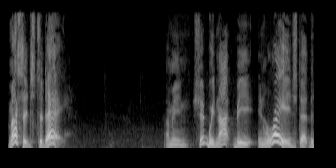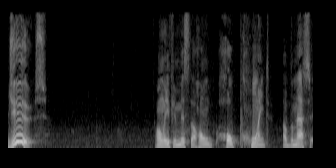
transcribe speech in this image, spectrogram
message today. I mean, should we not be enraged at the Jews? Only if you miss the whole, whole point of the message.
